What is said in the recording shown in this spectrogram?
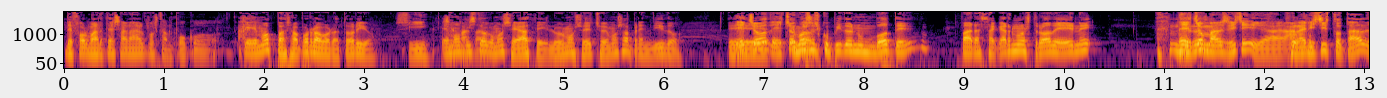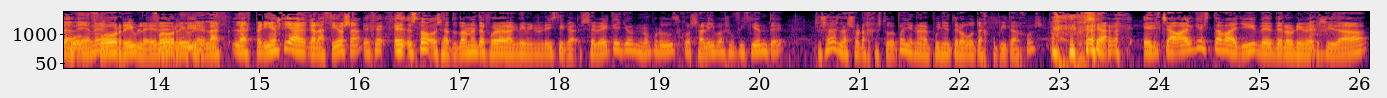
de forma artesanal, pues tampoco... Que hemos pasado por laboratorio. Sí. Se hemos pasa. visto cómo se hace, lo hemos hecho, hemos aprendido. De hecho- de hecho, hemos escupido en un bote para sacar nuestro ADN De hecho, más, sí, sí, análisis total de fue- ADN. fue horrible, eh, Fue horrible. La, la experiencia es graciosa. Es que esto, o sea, totalmente fuera de la criminalística. Se ve que yo no produzco saliva suficiente. ¿Tú sabes las horas que estuve para llenar el puñetero bote de escupitajos? O sea, el chaval que estaba allí de, de la universidad...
